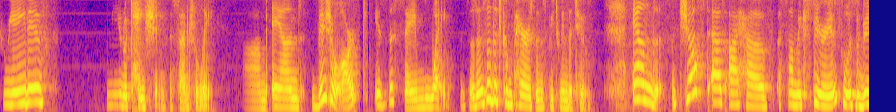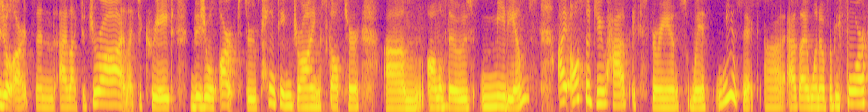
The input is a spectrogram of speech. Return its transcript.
creative communication, essentially. Um, and visual art is the same way. And so those are the comparisons between the two. And just as I have some experience with the visual arts, and I like to draw, I like to create visual art through painting, drawing, sculpture, um, all of those mediums, I also do have experience with music. Uh, as I went over before,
